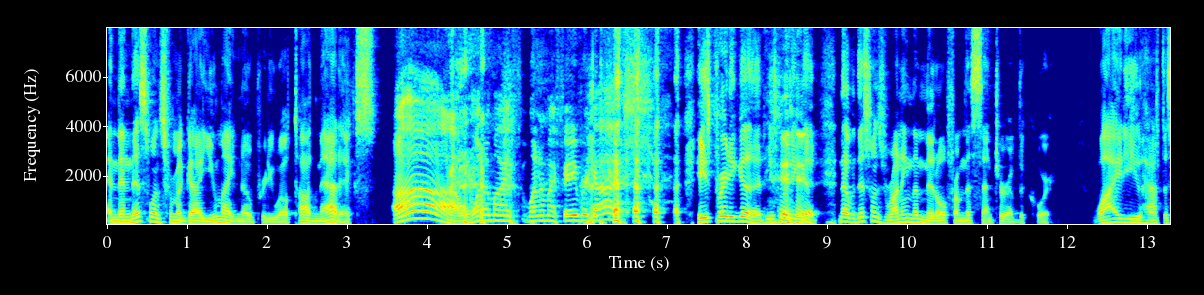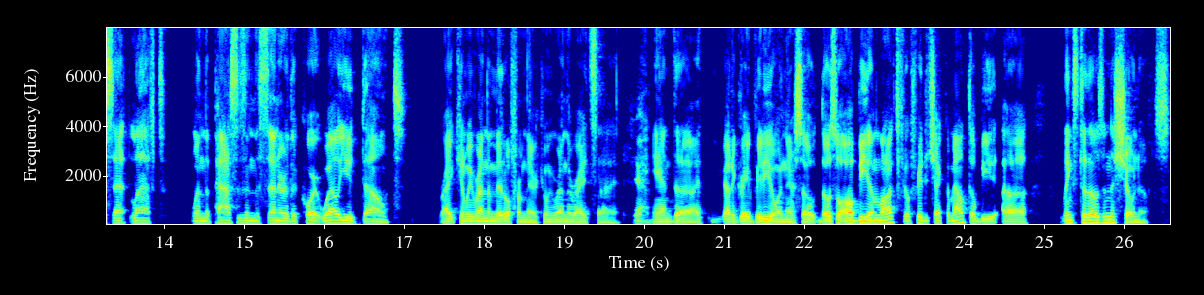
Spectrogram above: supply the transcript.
And then this one's from a guy you might know pretty well, Todd Maddox. Ah, one of my one of my favorite guys. He's pretty good. He's pretty good. No, but this one's running the middle from the center of the court. Why do you have to set left when the pass is in the center of the court? Well, you don't. Right? Can we run the middle from there? Can we run the right side? Yeah. And uh, you got a great video in there, so those will all be unlocked. Feel free to check them out. There'll be uh, links to those in the show notes.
